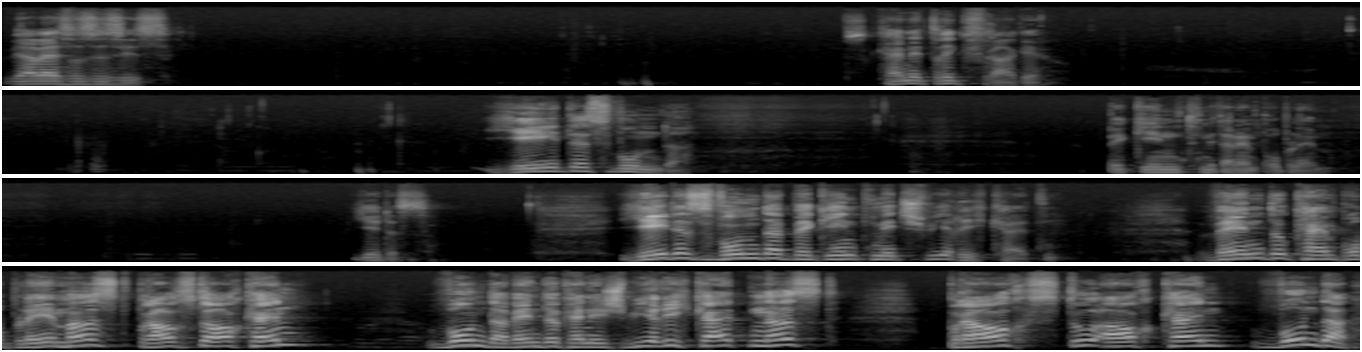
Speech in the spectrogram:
Wer weiß, was es ist? Das ist keine Trickfrage. Jedes Wunder beginnt mit einem Problem. Jedes. Jedes Wunder beginnt mit Schwierigkeiten. Wenn du kein Problem hast, brauchst du auch kein Wunder. Wenn du keine Schwierigkeiten hast, brauchst du auch kein Wunder.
